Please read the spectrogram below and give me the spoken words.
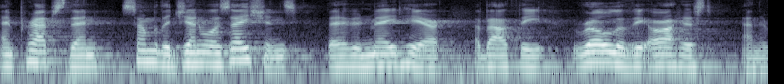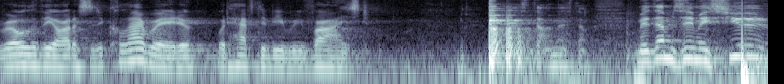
and perhaps then some of the generalizations that have been made here about the role of the artist and the role of the artist as a collaborator would have to be revised. Instant, instant. Mesdames et messieurs,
